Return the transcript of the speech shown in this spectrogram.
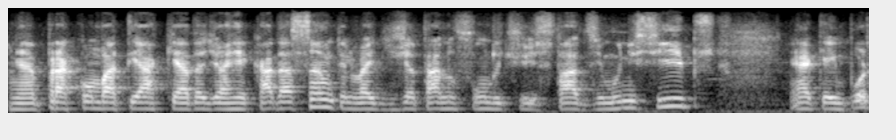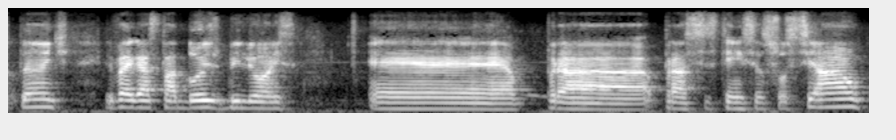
é, para combater a queda de arrecadação, então ele vai injetar no fundo de estados e municípios, é, que é importante. Ele vai gastar 2 bilhões é, para assistência social,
